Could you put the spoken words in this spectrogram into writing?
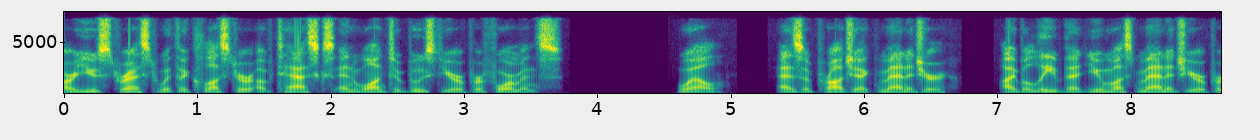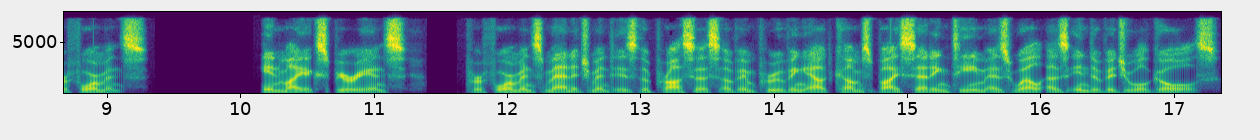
Are you stressed with a cluster of tasks and want to boost your performance? Well, as a project manager, I believe that you must manage your performance. In my experience, performance management is the process of improving outcomes by setting team as well as individual goals.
